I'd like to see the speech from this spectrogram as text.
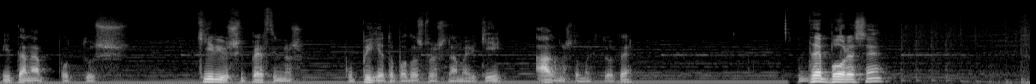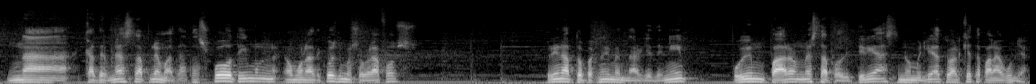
ήταν από τους κύριους υπεύθυνους που πήγε το ποδόσφαιρο στην Αμερική, άγνωστο μέχρι τότε, δεν μπόρεσε να κατευνάσει τα πνεύματα. Θα σου πω ότι ήμουν ο μοναδικός δημοσιογράφος πριν από το παιχνίδι με την Αργεντινή που ήμουν παρόν μέσα στα αποδητήρια στην ομιλία του Αλκέτα Παναγούλια.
